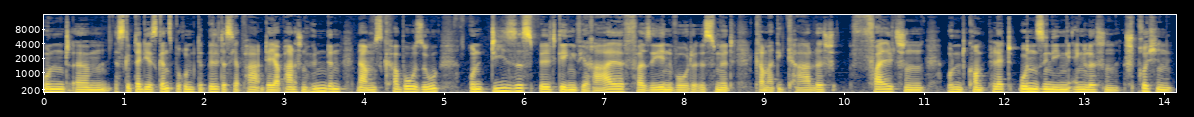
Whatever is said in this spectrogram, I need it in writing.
und ähm, es gibt da dieses ganz berühmte Bild des Japan der japanischen Hündin namens Kabosu. Und dieses Bild ging viral. Versehen wurde es mit grammatikalisch falschen und komplett unsinnigen englischen Sprüchen,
